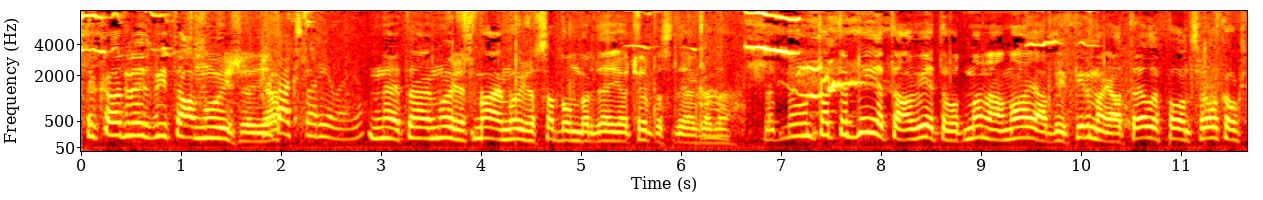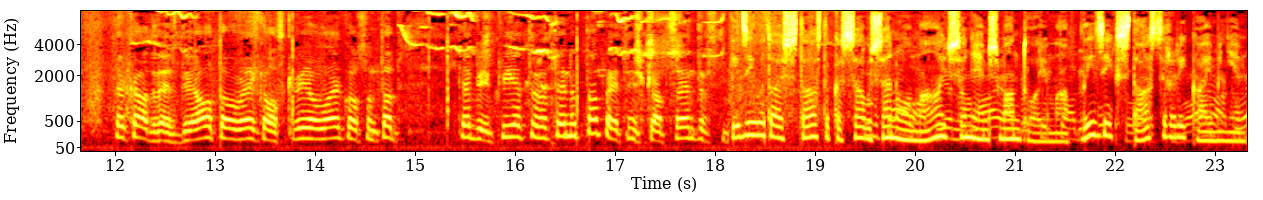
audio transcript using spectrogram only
Te kādreiz bija tā mūža, Nu, jā. tā, kas var ielai, jā. Nē, tā ir mūžas māja, mūža sabombardēja jau 14. gadā. Bet, nu, un tad te bija tā vieta, ot manā mājā bija pirmajā telefons, vēl kaut kas. Te kādreiz bija autoveikals Krievu laikos, un tad te bija pietura, te nu tāpēc viņš kā centrs. Iedzīvotājs stāsta, ka savu seno māju saņēmis mantojumā. Līdzīgs stāsts ir arī kaimiņiem.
